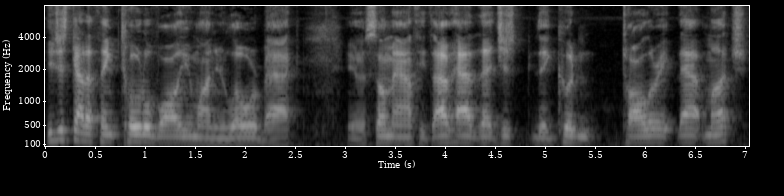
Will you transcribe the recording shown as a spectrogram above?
you just got to think total volume on your lower back. You know, some athletes I've had that just they couldn't tolerate that much,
